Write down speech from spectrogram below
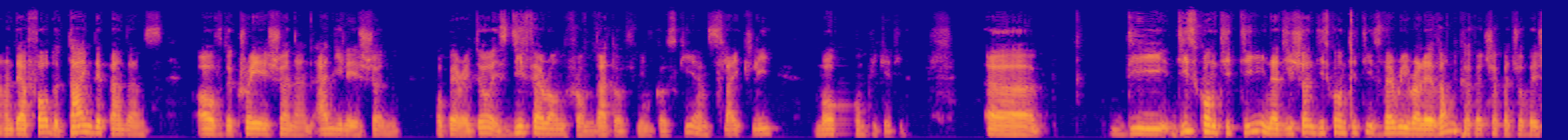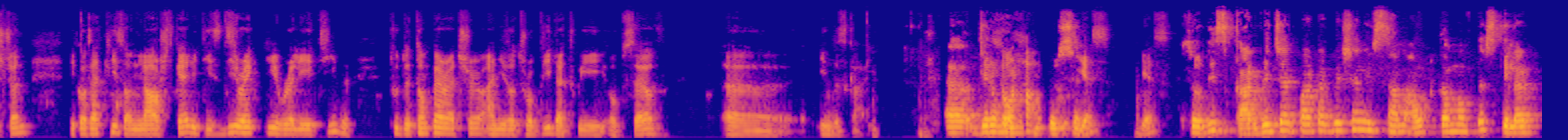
And therefore, the time dependence of the creation and annihilation operator is different from that of Minkowski and slightly more complicated. Uh, the, this quantity, in addition, this quantity is very relevant, curvature perturbation, because at least on large scale, it is directly related to the temperature anisotropy that we observe uh, in the sky. Uh, Jerome, so one how, question. Yes, yes. So this curvature perturbation is some outcome of the scalar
